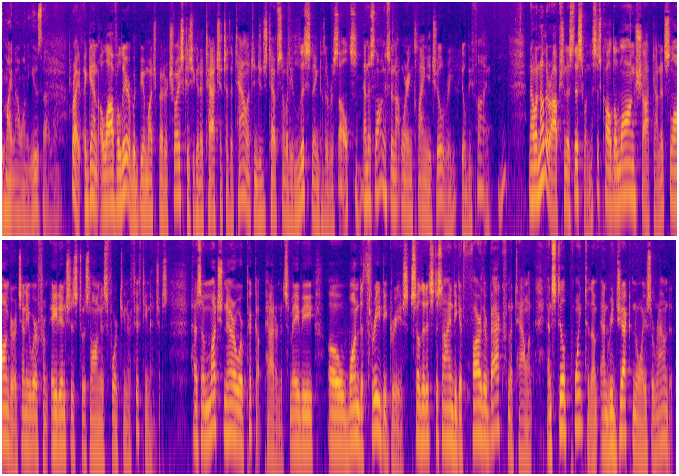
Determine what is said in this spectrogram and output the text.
you might not want to use that one. Right. Again, a lavalier would be a much better choice because you can attach it to the talent and you just have somebody listening to the results. Mm-hmm. And as long as they're not wearing clangy jewelry, you'll be fine. Mm-hmm. Now, another option is this one. This is called a long shotgun. It's longer, it's anywhere from 8 inches to as long as 14 or 15 inches. Has a much narrower pickup pattern. It's maybe, oh, 1 to 3 degrees, so that it's designed to get farther back from the talent and still point to them and reject noise around it.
